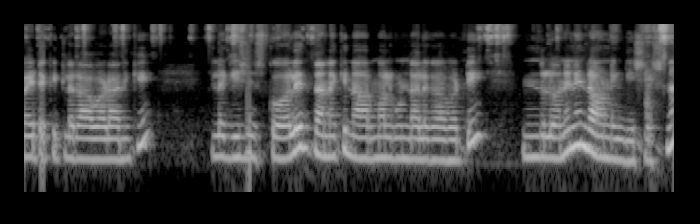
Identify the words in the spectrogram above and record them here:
బయటకి ఇట్లా రావడానికి ఇలా గీసేసుకోవాలి. తనకి నార్మల్గా ఉండాలి కాబట్టి ఇందులోనే నేను రౌండింగ్ గీసేసిన.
